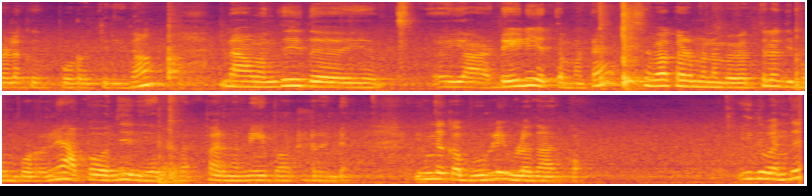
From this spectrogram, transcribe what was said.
விளக்கு போடுற திரி தான். நான் வந்து இதை டெய்லி ஏற்ற மாட்டேன். செவ்வாய்க்கிழமை நம்ம வெத்தலை தீபம் போடுறோம் இல்லையா அப்போ வந்து இது ஏற்றுவேன் பாருங்கள் நெய் பாட்டில் ரெண்டு. இந்த கபோர்டில் இவ்வளோ தான் இருக்கும். இது வந்து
